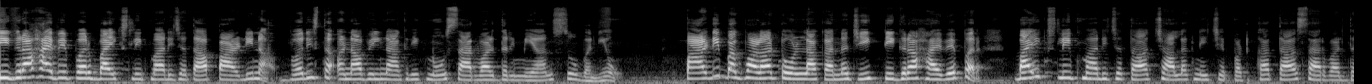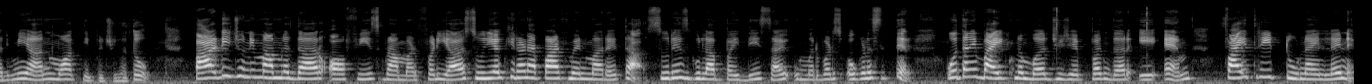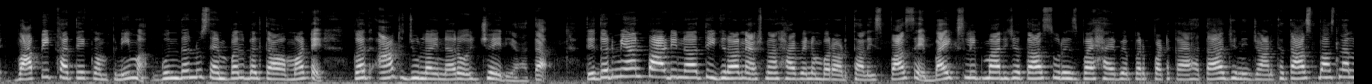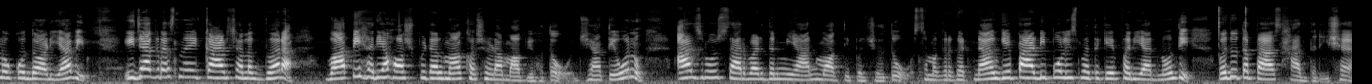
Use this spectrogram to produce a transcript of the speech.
તિગરા highway પર bike slip મારી જતા પારડીના વરિષ્ઠ અનાવિલ નાગરિકનું સારવાર દરમિયાન શું બન્યું? પારડી બગવાડા ટોલ નાકા નજીક તિગરા હાઈવે પર બાઇક સ્લીપ મારી જતા ચાલક નીચે પટકાતા સારવાર દરમિયાન મોત નીપજ્યું હતું. પારડી જૂની મામલતદાર ઓફિસ બ્રાહ્મણ ફળિયા સૂર્યકિરણ એપાર્ટમેન્ટમાં રહેતા સુરેશ ગુલાબભાઈ દેસાઈ ઉંમર વર્ષ ઓગણસિત્તેર. પોતાની બાઇક નંબર જીજે પંદર A M five three two nine લઈને વાપી ખાતે કંપનીમાં ગુંદરનું સેમ્પલ બતાવવા માટે ગત આઠ જુલાઈના રોજ જઈ રહ્યા હતા. તે દરમિયાન પારડીના તિગરા નેશનલ હાઈવે નંબર અડતાલીસ પાસે બાઇક સ્લીપ મારી જતા સુરેશભાઈ હાઈવે પર પટકાયા હતા, જેની જાણ થતાં આસપાસના લોકો દોડી આવી. ઈજાગ્રસ્તને કાર ચાલક દ્વારા વાપી હરિયા હોસ્પિટલમાં ખસેડવામાં આવ્યો હતો, જ્યાં તેઓનું આજ રોજ સારવાર દરમિયાન મોત નીપજ્યું હતું. સમગ્ર ઘટના અંગે પારડી પોલીસ મથકે ફરિયાદ નોંધી વધુ તપાસ હાથ ધરી છે.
